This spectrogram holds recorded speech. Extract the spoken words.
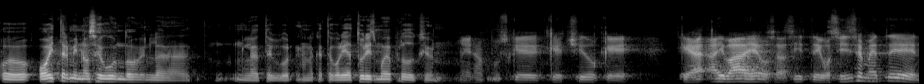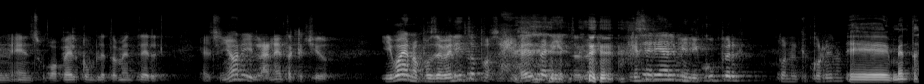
O- Hoy terminó segundo en la, en la, en la categoría turismo de producción. Mira, pues qué, qué chido que, que ahí va, ¿eh? O sea, sí, te digo, sí se mete en, en su papel completamente el, el señor y la neta, qué chido. Y bueno, pues de Benito, pues es Benito, es Benito. ¿Qué sería el Mini Cooper con el que corrieron? Eh, en venta.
